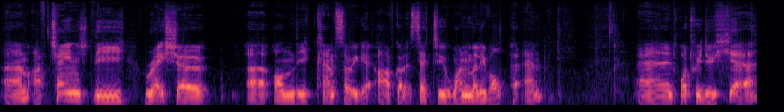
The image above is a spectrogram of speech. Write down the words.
Um, I've changed the ratio uh, on the clamp so we get I've got it set to 1 millivolt per amp and what we do here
